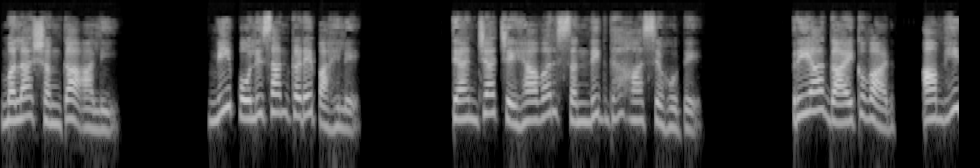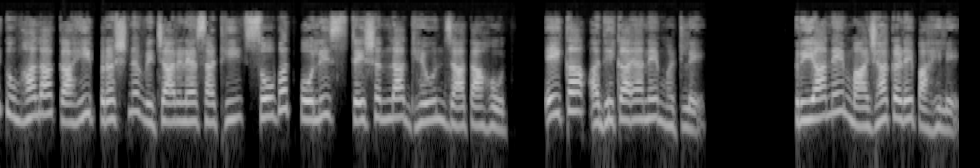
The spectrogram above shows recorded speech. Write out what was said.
मला शंका आली. मी पोलिसांकडे पाहिले. त्यांच्या चेहऱ्यावर संदिग्ध हास्य होते. प्रिया गायकवाड आम्ही तुम्हाला काही प्रश्न विचारण्यासाठी सोबत पोलीस स्टेशनला घेऊन जात आहोत एका अधिकाऱ्याने म्हटले. प्रियाने माझ्याकडे पाहिले.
